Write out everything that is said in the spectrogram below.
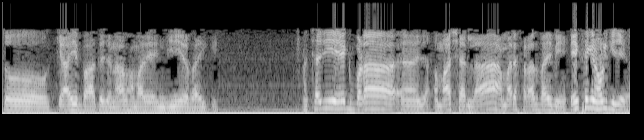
تو کیا ہی بات ہے جناب ہمارے انجینئر بھائی کی۔ اچھا جی ایک بڑا ماشاء اللہ ہمارے فراز بھائی بھی ایک سیکنڈ ہولڈ کیجیے۔ گا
